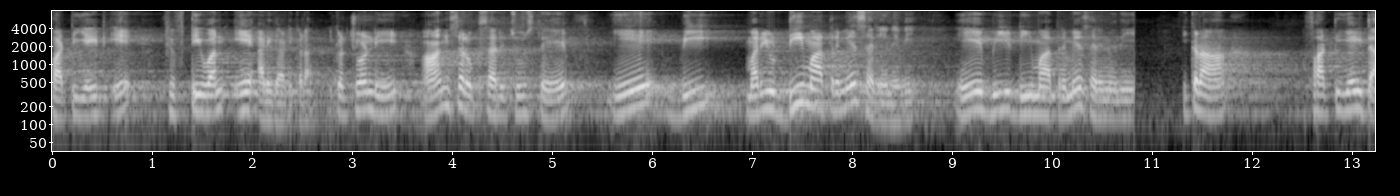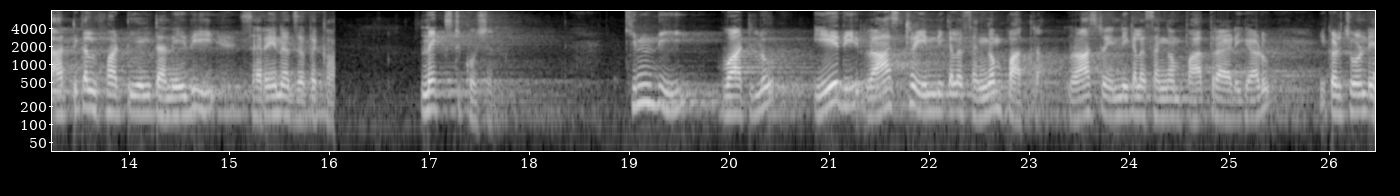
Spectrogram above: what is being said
forty eight A fifty one A అడిగాడు ఇక్కడ. ఇక్కడ చూడండి ఆన్సర్ ఒకసారి చూస్తే ఏ బి మరియు డి మాత్రమే సరైనవి. ఏ బి డి మాత్రమే సరైనది. ఇక్కడ forty eight article forty eight అనేది సరైన జత కాదు. నెక్స్ట్ క్వశ్చన్ కింది వాటిలో ఏది రాష్ట్ర ఎన్నికల సంఘం పాత్ర? రాష్ట్ర ఎన్నికల సంఘం పాత్ర అడిగాడు. ఇక్కడ చూడండి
